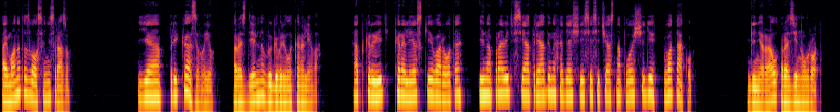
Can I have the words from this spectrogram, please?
Айман отозвался не сразу. «Я приказываю», – раздельно выговорила королева. «Открыть королевские ворота и направить все отряды, находящиеся сейчас на площади, в атаку». Генерал разинул рот.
